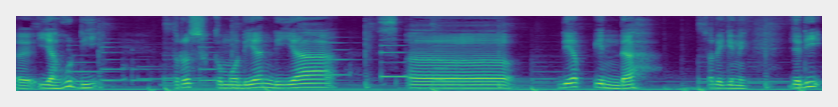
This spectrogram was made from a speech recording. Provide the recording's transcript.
uh, Yahudi terus kemudian dia uh, dia pindah sorry gini jadi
